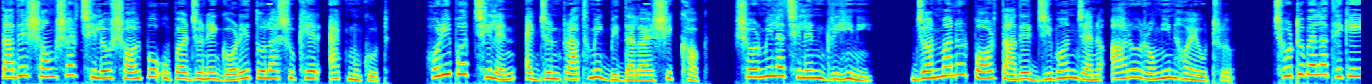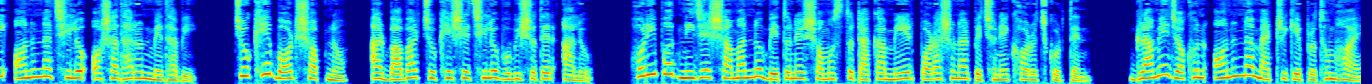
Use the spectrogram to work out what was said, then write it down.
তাদের সংসার ছিল স্বল্প উপার্জনে গড়ে তোলা সুখের এক মুকুট। হরিপদ ছিলেন একজন প্রাথমিক বিদ্যালয়ের শিক্ষক, শর্মিলা ছিলেন গৃহিণী। জন্মানোর পর তাদের জীবন যেন আরও রঙিন হয়ে উঠল। ছোটবেলা থেকেই অনন্যা ছিল অসাধারণ মেধাবী। চোখে বড় স্বপ্ন, আর বাবার চোখে সে ছিল ভবিষ্যতের আলো। হরিপদ নিজের সামান্য বেতনের সমস্ত টাকা মেয়ের পড়াশোনার পেছনে খরচ করতেন। গ্রামে যখন অনন্যা ম্যাট্রিকে প্রথম হয়,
